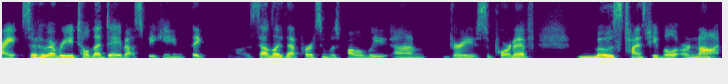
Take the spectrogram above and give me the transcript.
right? So whoever you told that day about speaking, they sounds like that person was probably um, very supportive. Most times people are not,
